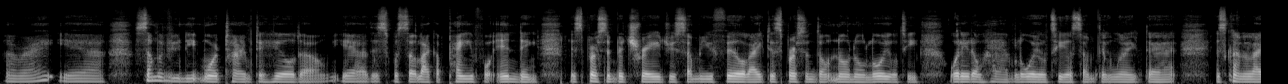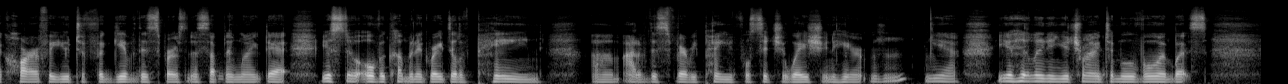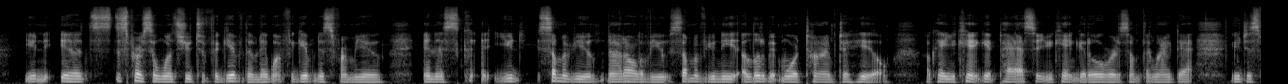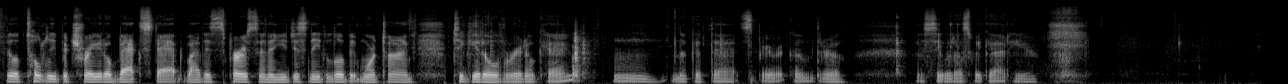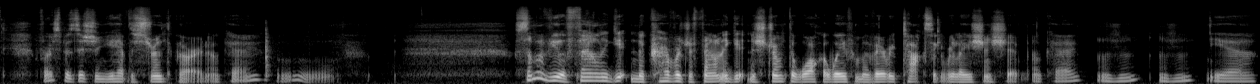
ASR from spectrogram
all right? Yeah. Some of you need more time to heal, though. Yeah, this was so like a painful ending. This person betrayed you. Some of you feel like this person don't know no loyalty or they don't have loyalty or something like that. It's kind of like hard for you to forgive this person or something like that. You're still overcoming a great deal of pain um, out of this very painful situation here. Mm-hmm. Yeah, you're healing and you're trying to move on, but you it's this person wants you to forgive them. They want forgiveness from you. And it's you some of you not all of you some of you need a little bit more time to heal. Okay? You can't get past it. You can't get over it something like that. You just feel totally betrayed or backstabbed by this person and you just need a little bit more time to get over it. Okay? Mm, look at that. Spirit come through let's see what else we got here first position you have the strength card okay Ooh. Some of you are finally getting the courage or finally getting the strength to walk away from a very toxic relationship, okay? Mm-hmm. Mm-hmm. Yeah.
